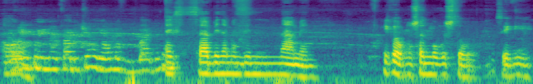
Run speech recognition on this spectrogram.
Ako rin po yung nag-college yun. Ayaw magbayad. Ay, sabi naman din namin, ikaw kung saan mo gusto, sige.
